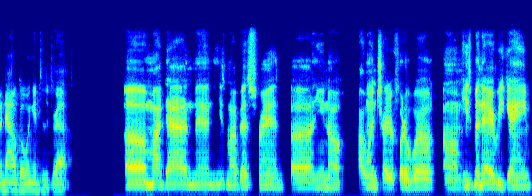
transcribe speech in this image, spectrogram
and now going into the draft? Uh, my dad, man, he's my best friend. Uh, you know, I wouldn't trade it for the world. Um, he's been to every game.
